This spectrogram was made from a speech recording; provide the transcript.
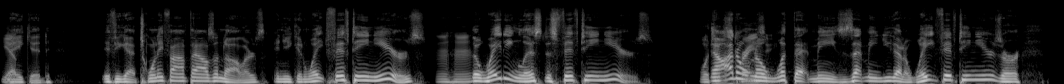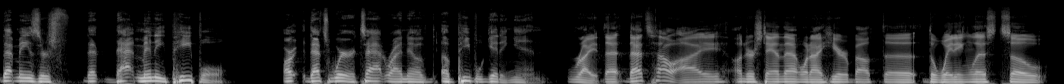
Yep. naked. If you got twenty five thousand dollars and you can wait fifteen years, Mm-hmm. the waiting list is fifteen years. Which now I don't know what that means. Does that mean you got to wait 15 years, or that means there's that that many people are? That's where it's at right now of, of people getting in. Right. That that's how I understand that when I hear about the the waiting list. So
